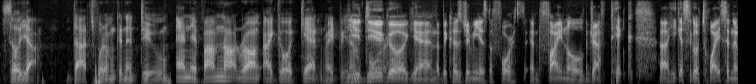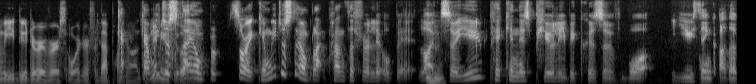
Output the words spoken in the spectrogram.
so yeah, that's what I'm gonna do. And if I'm not wrong, I go again, right? Because You I'm do four. go again because Jimmy is the fourth and final draft pick. Uh, he gets to go twice, and then we do the reverse order from that point Can, on. So can we just gets to go stay on? Sorry, can we just stay on Black Panther for a little bit? Like, Mm-hmm. Mhm. so you picking this purely because of what you think other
